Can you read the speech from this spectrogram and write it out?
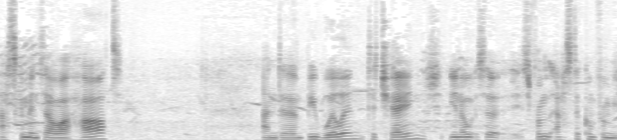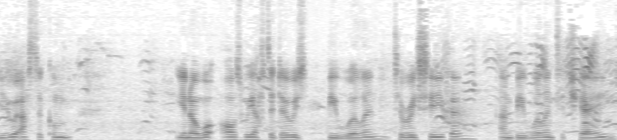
ask Him into our heart, and um, be willing to change. You know, it's a, it's from, it has to come from you. It has to come. You know, what all we have to do is be willing to receive Him and be willing to change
